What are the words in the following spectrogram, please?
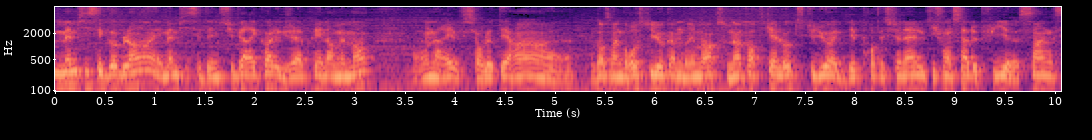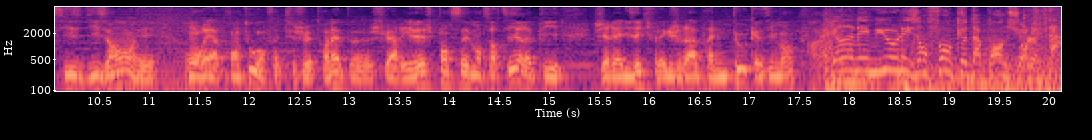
même si c'est Gobelin et même si c'était une super école et que j'ai appris énormément, on arrive sur le terrain euh, dans un gros studio comme DreamWorks ou n'importe quel autre studio avec des professionnels qui font ça depuis 5, 6, 10 ans et on réapprend tout en fait. Je vais être honnête, euh, je suis arrivé, je pensais m'en sortir et puis j'ai réalisé qu'il fallait que je réapprenne tout quasiment. Rien n'est mieux les enfants que d'apprendre sur le tas.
